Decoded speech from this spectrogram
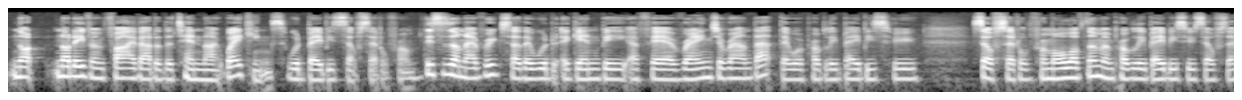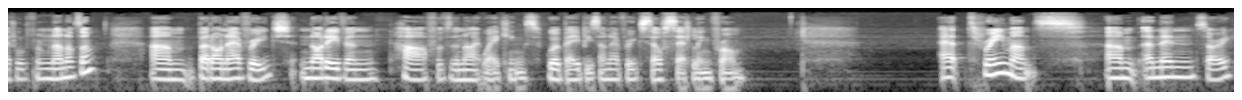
not not even five out of the ten night wakings would babies self settle from. This is on average, so there would again be a fair range around that. There were probably babies who self settled from all of them, and probably babies who self settled from none of them. Um, but on average, not even half of the night wakings were babies on average self settling from. At three months, um, and then, sorry,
